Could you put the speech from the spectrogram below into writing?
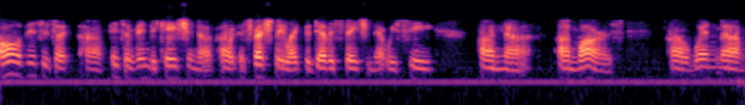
all of this is a uh, is a vindication of, uh, especially like the devastation that we see on uh, on Mars. Uh, when um,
